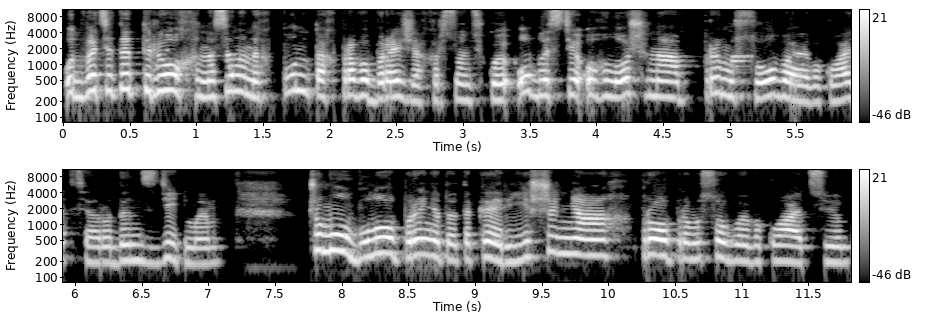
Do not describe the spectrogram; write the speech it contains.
У 23 населених пунктах правобережжя Херсонської області оголошена примусова евакуація родин з дітьми. Чому було прийнято таке рішення про примусову евакуацію?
